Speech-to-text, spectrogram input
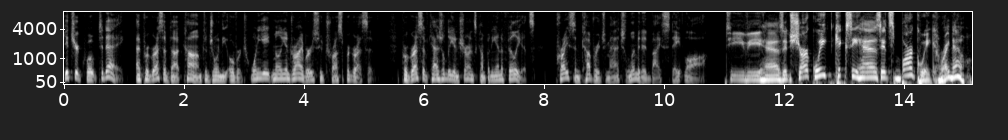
Get your quote today at progressive.com to join the over 28 million drivers who trust Progressive. Progressive Casualty Insurance Company and Affiliates. Price and coverage match limited by state law. TV has its Shark Week, Kixie has its Bark Week right now.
